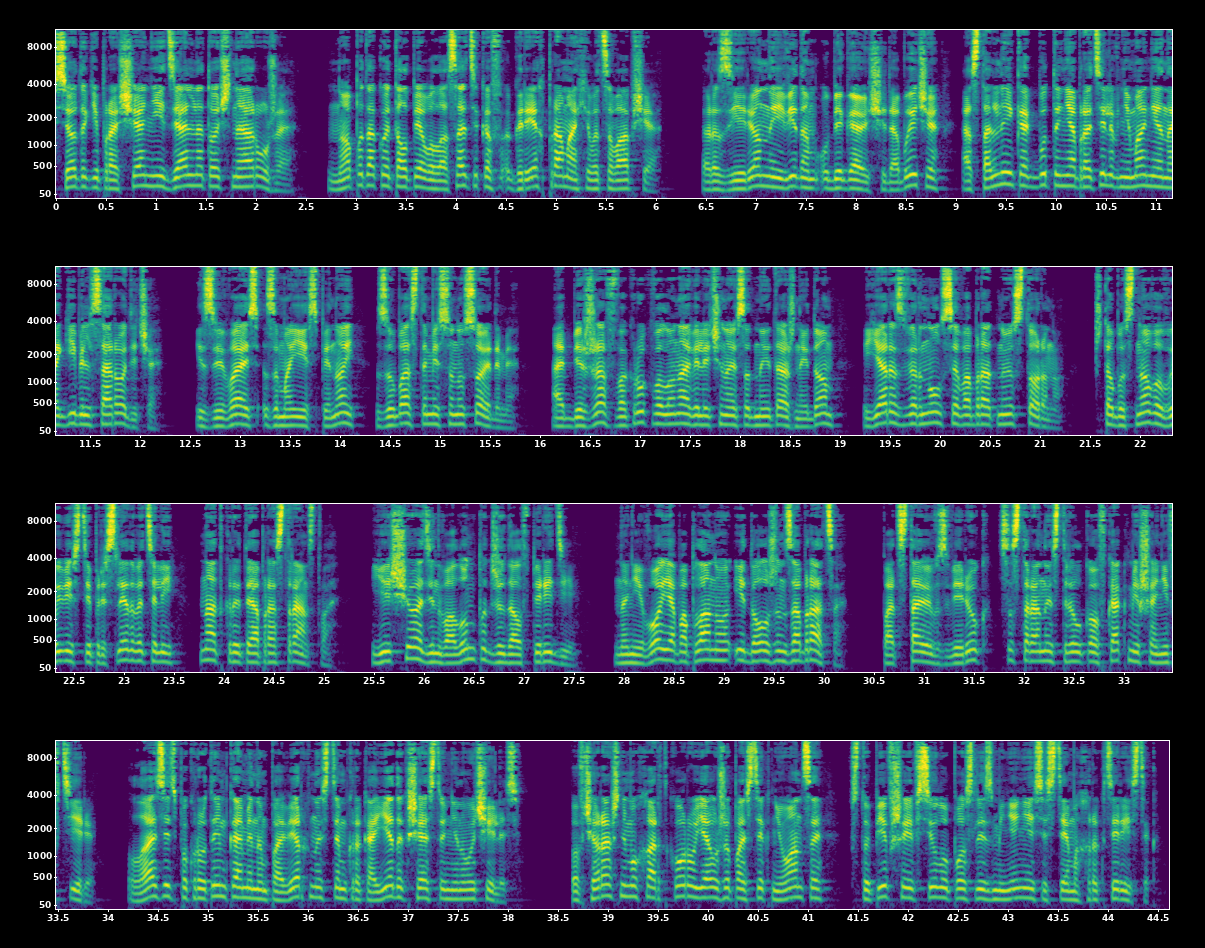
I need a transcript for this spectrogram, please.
Все-таки проща не идеально точное оружие, но по такой толпе волосатиков грех промахиваться вообще. Разъяренные видом убегающей добычи, остальные как будто не обратили внимания на гибель сородича, извиваясь за моей спиной зубастыми синусоидами. Оббежав вокруг валуна величиной с одноэтажный дом, я развернулся в обратную сторону – чтобы снова вывести преследователей на открытое пространство. Еще один валун поджидал впереди. На него я по плану и должен забраться, подставив зверюк со стороны стрелков как мишени в тире. Лазить по крутым каменным поверхностям крокоеды, к счастью, не научились. По вчерашнему хардкору я уже постиг нюансы, вступившие в силу после изменения системы характеристик.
